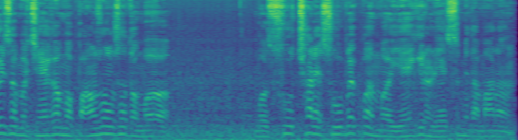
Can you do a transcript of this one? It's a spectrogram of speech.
그래서 뭐 제가 뭐 방송에서도 뭐, 뭐 수차례 수백 번 뭐 얘기를 했습니다만은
